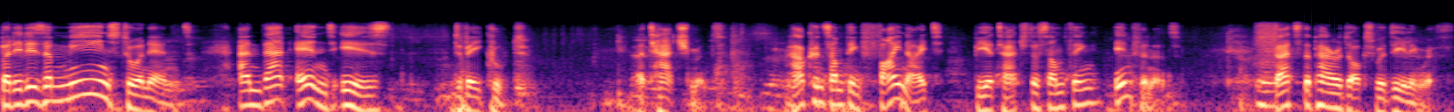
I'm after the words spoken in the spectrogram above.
but it is a means to an end, and that end is dveikut, attachment. How can something finite be attached to something infinite? That's the paradox we're dealing with.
